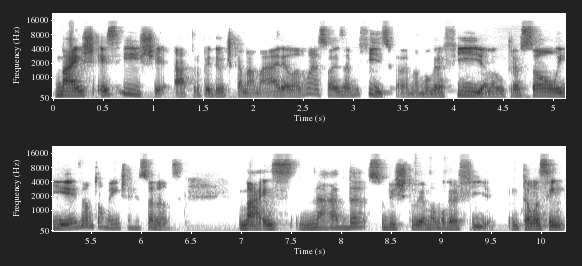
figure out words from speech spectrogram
mas existe. A propedêutica mamária, ela não é só exame físico, ela é mamografia, ela é ultrassom e eventualmente a ressonância. Mas nada substitui a mamografia. Então, assim,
